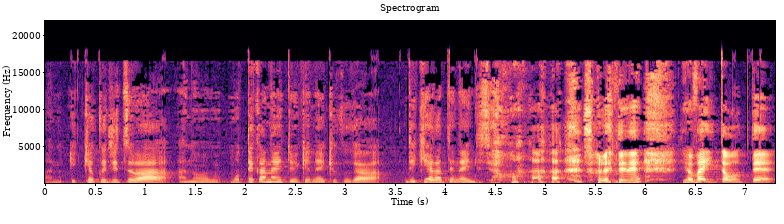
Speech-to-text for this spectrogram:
あの1曲実はあの持っていかないといけない曲が出来上がってないんですよ。それでねやばいと思って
